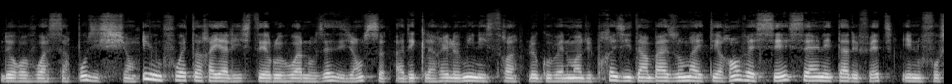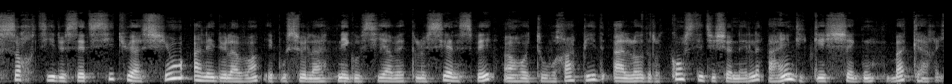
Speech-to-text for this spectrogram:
de revoir sa position. Il nous faut être réaliste et revoir nos exigences, a déclaré le ministre. Le gouvernement du président Bazoum a été renversé, c'est un état de fait. Il nous faut sortir de cette situation, aller de l'avant et pour cela négocier avec le CNSP retour rapide à l'ordre constitutionnel, a indiqué Cheikh Bakari.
